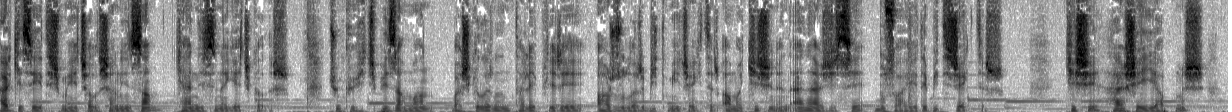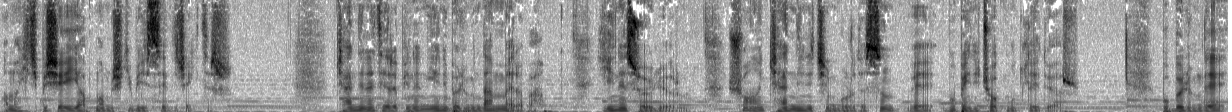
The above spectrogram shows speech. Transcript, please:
Herkese yetişmeye çalışan insan kendisine geç kalır. Çünkü hiçbir zaman başkalarının talepleri, arzuları bitmeyecektir ama kişinin enerjisi bu sayede bitecektir. Kişi her şeyi yapmış ama hiçbir şeyi yapmamış gibi hissedecektir. Kendine terapinin yeni bölümünden merhaba. Yine söylüyorum. Şu an kendin için buradasın ve bu beni çok mutlu ediyor. Bu bölümde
